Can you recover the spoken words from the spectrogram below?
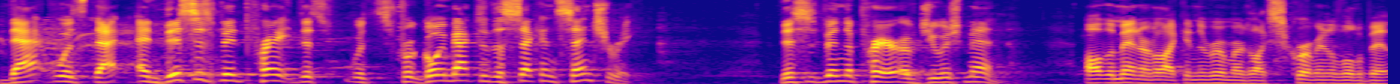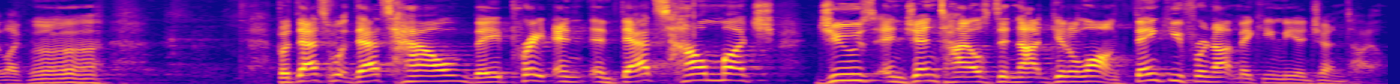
That was that and this has been prayed this was for going back to the 2nd century. This has been the prayer of Jewish men. All the men are like in the room are like squirming a little bit like. But that's what that's how they prayed. And, and that's how much Jews and Gentiles did not get along. Thank you for not making me a Gentile.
